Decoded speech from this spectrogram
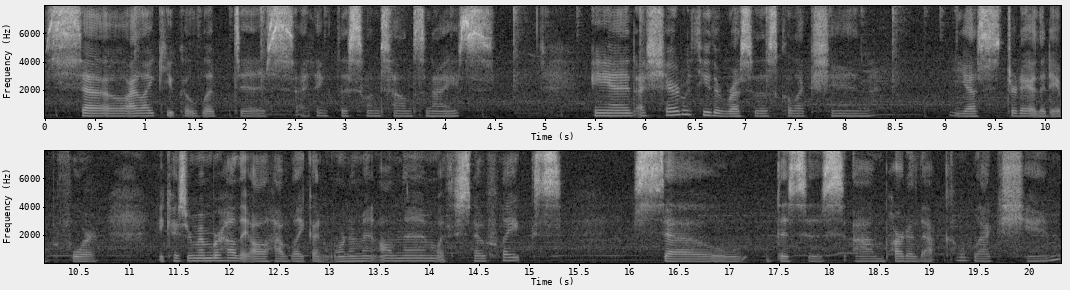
So I like eucalyptus. I think this one sounds nice. And I shared with you the rest of this collection yesterday or the day before because remember how they all have like an ornament on them with snowflakes? So this is um, part of that collection.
